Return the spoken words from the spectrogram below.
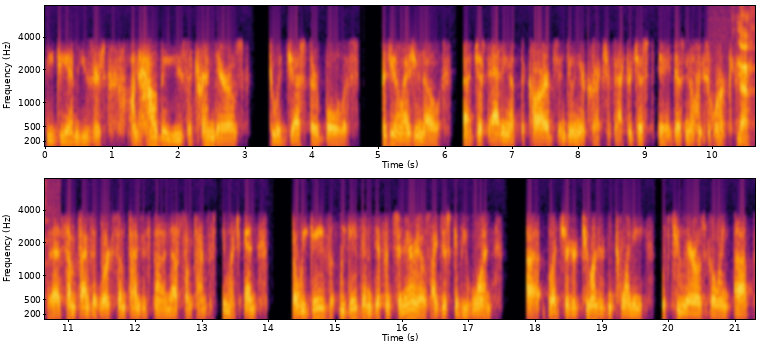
CGM users on how they use the trend arrows to adjust their bolus. Because you know, as you know, uh, just adding up the carbs and doing your correction factor just it doesn't always work. No. Uh, sometimes it works, sometimes it's not enough, sometimes it's too much. And so we gave we gave them different scenarios. I just give you one uh, blood sugar 220 with two arrows going up,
